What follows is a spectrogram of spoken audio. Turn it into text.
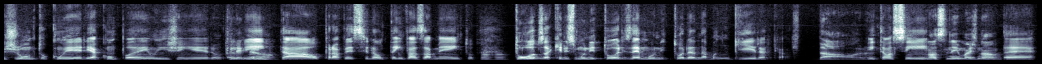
junto com ele acompanha o engenheiro Que ambiental para ver se não tem vazamento. Aham. Todos aqueles monitores é monitorando a mangueira, cara. Da hora. Então assim, Nossa, nem imaginava. é,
